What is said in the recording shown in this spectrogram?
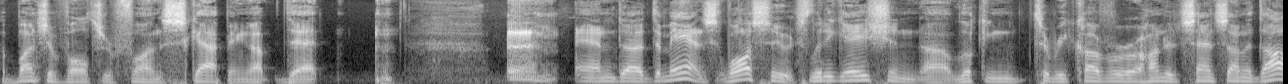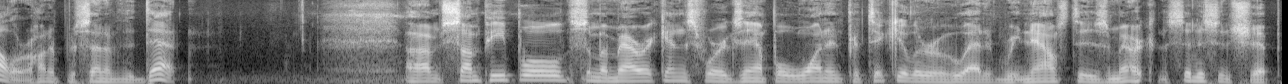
a bunch of vulture funds scapping up debt and uh, demands, lawsuits, litigation, uh, looking to recover 100 cents on a dollar, 100% of the debt. Um, some people, some Americans, for example, one in particular who had renounced his American citizenship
